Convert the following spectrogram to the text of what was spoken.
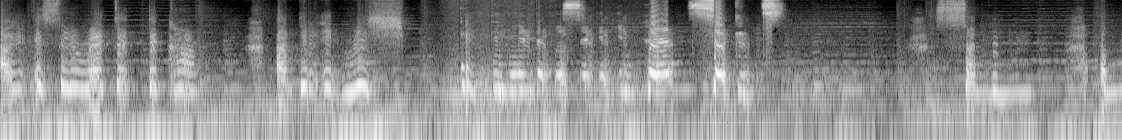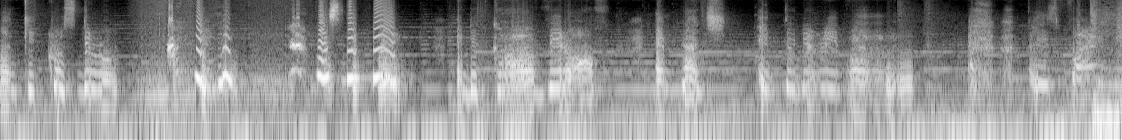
I accelerated the car until it reached 80 meters per second in 10 seconds. Suddenly, a monkey crossed the road. What's the thing? And the car veered off and plunged into the river. Please find me,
